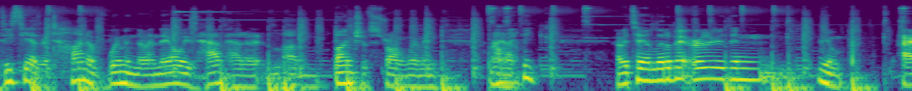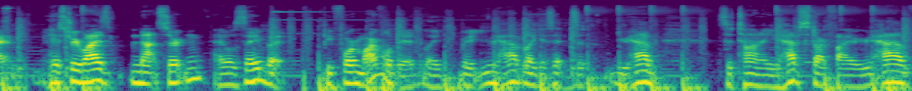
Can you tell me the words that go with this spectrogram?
DC has a ton of women though, and they always have had a, a bunch of strong women. Um, I think I would say a little bit earlier than you know, I, history-wise, not certain. I will say, but before Marvel did, like, but you have, like I said, you have Zatanna, you have Starfire, you have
